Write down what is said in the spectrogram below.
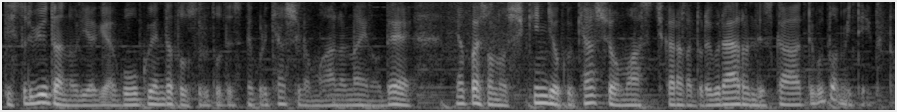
ディストリビューターの売り上げが5億円だとするとですねこれキャッシュが回らないのでやっぱりその資金力キャッシュを回す力がどれぐらいあるんですかということを見ていくと。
